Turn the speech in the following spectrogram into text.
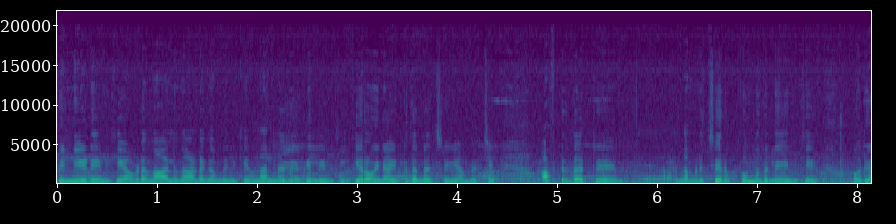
പിന്നീട് എനിക്ക് അവിടെ നാല് നാടകം എനിക്ക് നല്ല രീതിയിൽ എനിക്ക് ഹീറോയിനായിട്ട് തന്നെ ചെയ്യാൻ പറ്റി. ആഫ്റ്റർ ദാറ്റ് നമ്മുടെ ചെറുപ്പം മുതലേ എനിക്ക് ഒരു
